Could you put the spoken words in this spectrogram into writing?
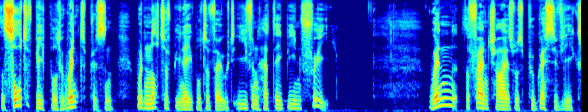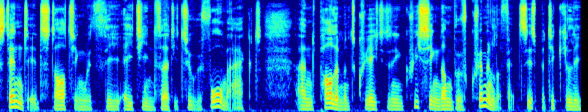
The sort of people who went to prison would not have been able to vote even had they been free. When the franchise was progressively extended, starting with the 1832 Reform Act, and Parliament created an increasing number of criminal offences, particularly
